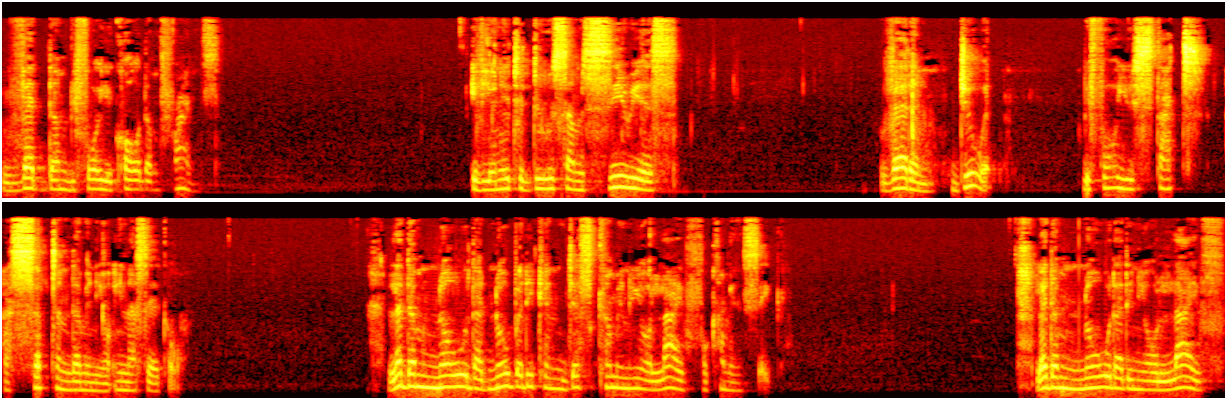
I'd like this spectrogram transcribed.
vet them before you call them friends. If you need to do some serious vetting, do it before you start accepting them in your inner circle. Let them know that nobody can just come in your life for coming sake. Let them know that in your life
